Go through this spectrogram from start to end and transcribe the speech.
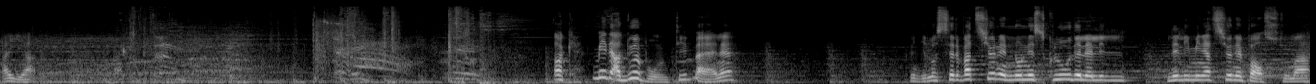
Aia. Ok, mi dà due punti, bene. Quindi l'osservazione non esclude l'eliminazione postuma.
